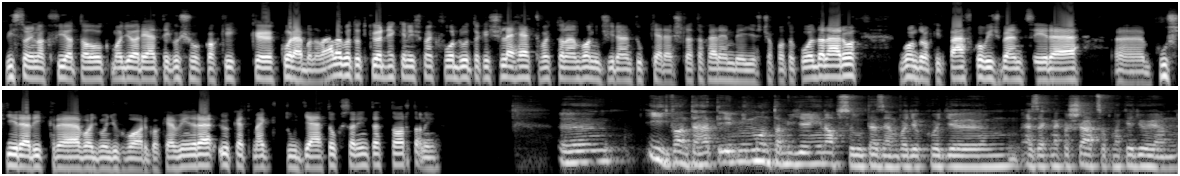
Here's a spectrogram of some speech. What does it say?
viszonylag fiatalok, magyar játékosok, akik korábban a válogatott környéken is megfordultak, és lehet, vagy talán van is irántuk kereslet, akár nba es csapatok oldaláról. Gondolok itt Pávkovics Bencére, Kusnyir Erikre, vagy mondjuk Varga Kevinre. Őket meg tudjátok szerinted tartani? Így van, tehát én, mint mondtam, ugye én abszolút ezen vagyok, hogy ezeknek a srácoknak egy olyan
